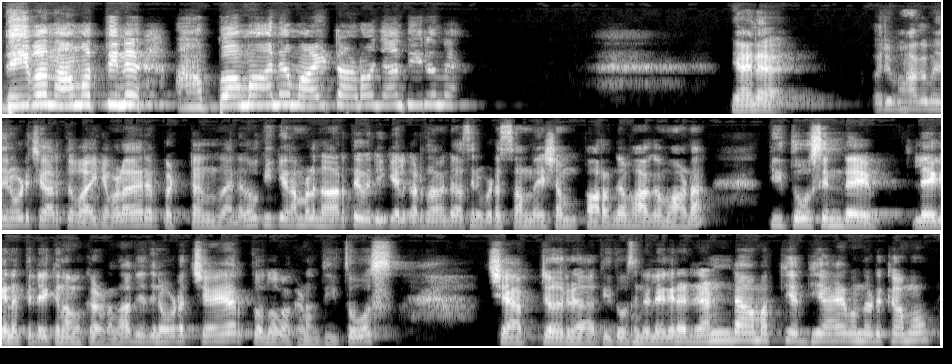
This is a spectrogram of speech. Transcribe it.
ദൈവനാമത്തിന് അപമാനമായിട്ടാണോ ഞാൻ തീരുന്നത്? ഞാൻ ഒരു ഭാഗം ഇതിനോട് ചേർത്ത് വായിക്കാം. വളരെ പെട്ടെന്ന് തന്നെ. നോക്കിക്കുക നമ്മൾ നേരത്തെ ഒരിക്കൽ കർത്താവിന്റെ ഇവിടെ സന്ദേശം പറഞ്ഞ ഭാഗമാണ് തീത്തോസിന്റെ ലേഖനത്തിലേക്ക് നമുക്ക് കിടന്നത്. അത് ഇതിനോട് ചേർത്തൊന്ന് വെക്കണം. തീത്തോസ് ചാപ്റ്റർ തീത്തോസിന്റെ ലേഖനം രണ്ടാമത്തെ അധ്യായം ഒന്ന് എടുക്കാമോ?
